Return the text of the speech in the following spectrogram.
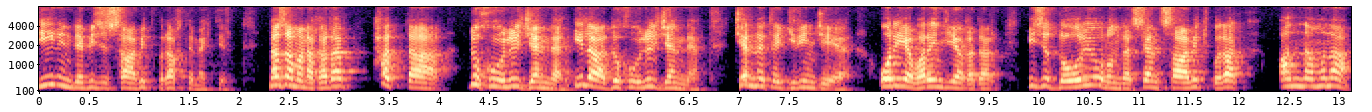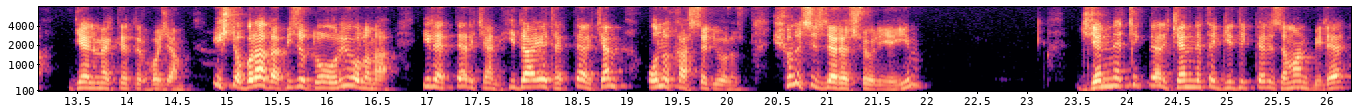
Dininde bizi sabit bırak demektir. Ne zamana kadar? Hatta duhulül cennet. ila duhulül cennet. Cennete girinceye, oraya varıncaya kadar bizi doğru yolunda sen sabit bırak anlamına gelmektedir hocam. İşte burada bizi doğru yoluna ilet derken, hidayet et derken onu kastediyoruz. Şunu sizlere söyleyeyim. Cennetlikler cennete girdikleri zaman bile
